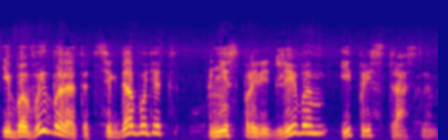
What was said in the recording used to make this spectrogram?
Ибо выбор этот всегда будет несправедливым и пристрастным.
